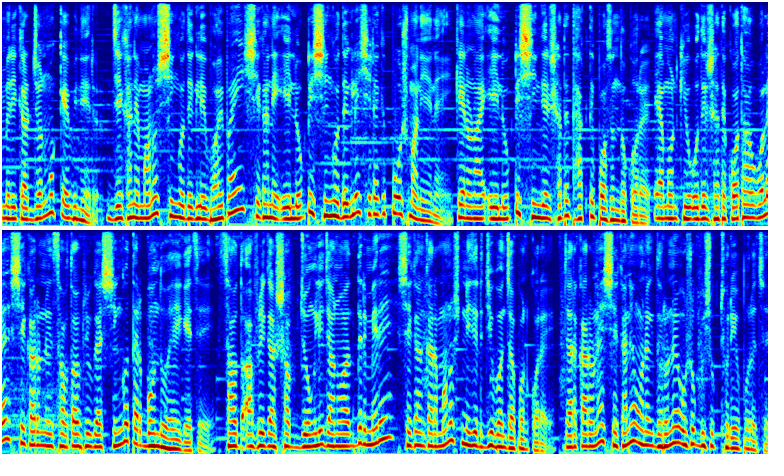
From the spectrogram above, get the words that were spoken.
আমেরিকার জন্ম কেভিনের যেখানে মানুষ সিংহ দেখলে ভয় পায়, সেখানে এই লোকটি সিংহ দেখলেই সেটাকে পোষ মানিয়ে নেয়। কেননা এই লোকটি সিংহের সাথে থাকতে পছন্দ করে, এমনকি ওদের সাথে কথাও বলে, সে কারণে সাউথ আফ্রিকার সিংহ তার বন্ধু হয়ে গেছে। সাউথ আফ্রিকার সব জঙ্গলি জানোয়ারদের মেরে সেখানকার মানুষ নিজের জীবন যাপন করে, যার কারণে সেখানে অনেক ধরনের অসুখ বিসুখ ছড়িয়ে পড়েছে।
